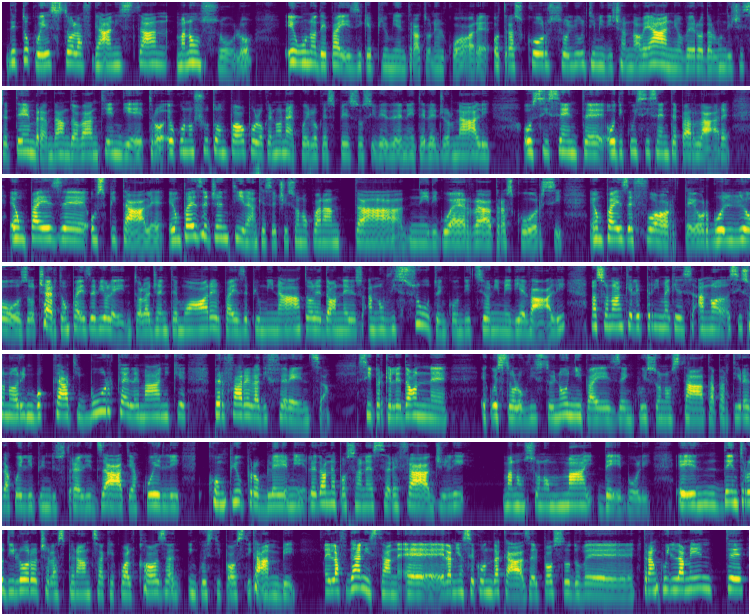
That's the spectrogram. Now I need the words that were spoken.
Detto questo, l'Afghanistan, ma non solo, è uno dei paesi che più mi è entrato nel cuore. Ho trascorso gli ultimi 19 anni, ovvero dall'11 settembre, andando avanti e indietro e ho conosciuto un popolo che non è quello che spesso si vede nei telegiornali o, sente, o di cui si sente parlare. È un paese ospitale, è un paese gentile anche se ci sono 40 anni di guerra trascorsi. È un paese forte, orgoglioso, certo è un paese violento, la gente muore, è il paese più minato, le donne hanno vissuto vissuto in condizioni medievali, ma sono anche le prime che hanno, si sono rimboccati burca e le maniche per fare la differenza. Sì, perché le donne e questo l'ho visto in ogni paese in cui sono stata, a partire da quelli più industrializzati a quelli con più problemi, le donne possono essere fragili, ma non sono mai deboli e dentro di loro c'è la speranza che qualcosa in questi posti cambi. E l'Afghanistan è, è la mia seconda casa, è il posto dove tranquillamente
